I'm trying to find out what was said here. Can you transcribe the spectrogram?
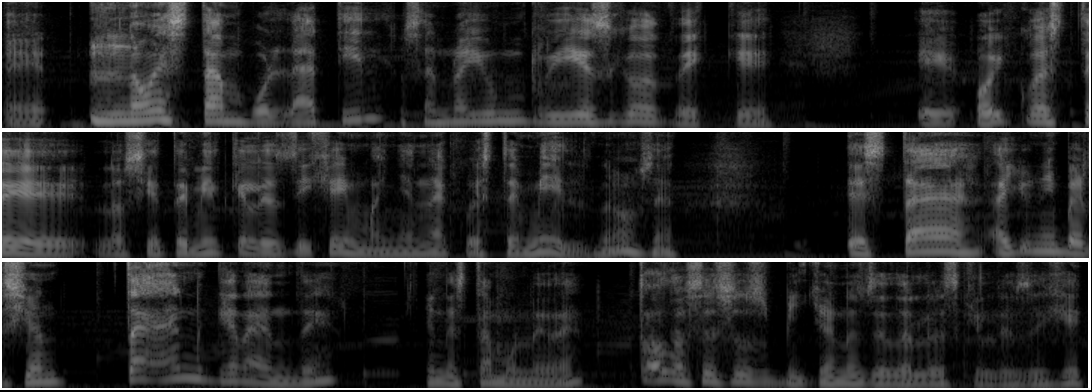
eh, no es tan volátil, o sea, no hay un riesgo de que eh, hoy cueste los 7 mil que les dije y mañana cueste mil, ¿no? O sea, está, hay una inversión tan grande en esta moneda, todos esos millones de dólares que les dije,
